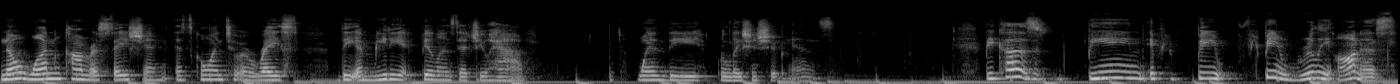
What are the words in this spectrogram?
no one conversation is going to erase the immediate feelings that you have when the relationship ends. Because being if you be if you're being really honest,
